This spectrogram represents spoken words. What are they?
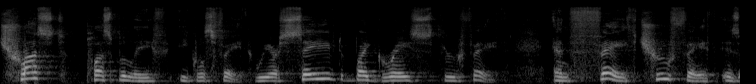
Trust plus belief equals faith. We are saved by grace through faith. And faith, true faith, is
